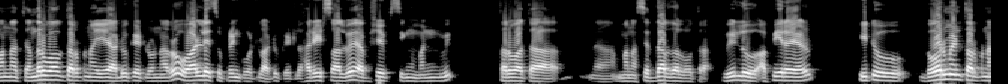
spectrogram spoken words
మొన్న చంద్రబాబు తరపున ఏ అడ్వకేట్లు ఉన్నారో వాళ్ళే సుప్రీంకోర్టులో అడ్వకేట్లు. హరీష్ సాల్వే అభిషేక్ సింగ్ మన్వి తర్వాత మన సిద్ధార్థ లోత్రా. వీళ్ళు అపీర్ అయ్యాడు ఇటు గవర్నమెంట్ తరపున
